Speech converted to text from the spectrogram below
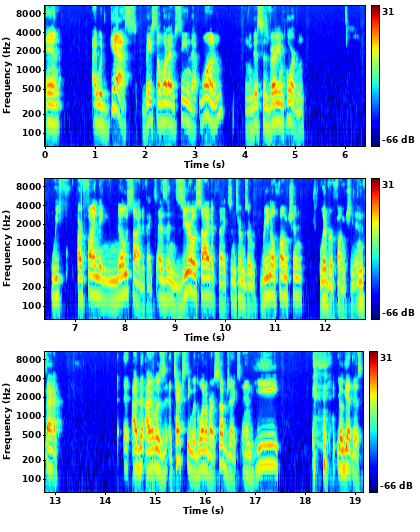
And I would guess, based on what I've seen, that one, and this is very important, we are finding no side effects, as in zero side effects in terms of renal function, liver function. In fact, I, I was texting with one of our subjects, and he, you'll get this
